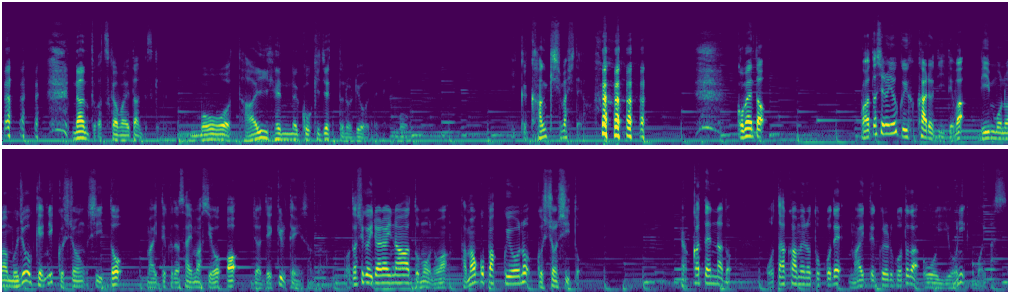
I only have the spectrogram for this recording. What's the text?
なんとか捕まえたんですけどね。もう大変なゴキジェットの量でね、もう、一回換気しましたよ。コメント。私のよく行くカルディでは、瓶物は無条件にクッションシート巻いてくださいますよ。あ、じゃあできる店員さんだな。私がいらないなと思うのは、卵パック用のクッションシート。百貨店など、お高めのとこで巻いてくれることが多いように思います。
